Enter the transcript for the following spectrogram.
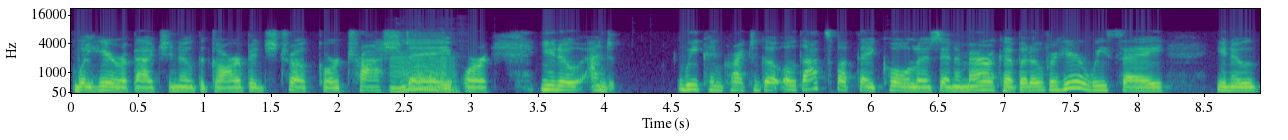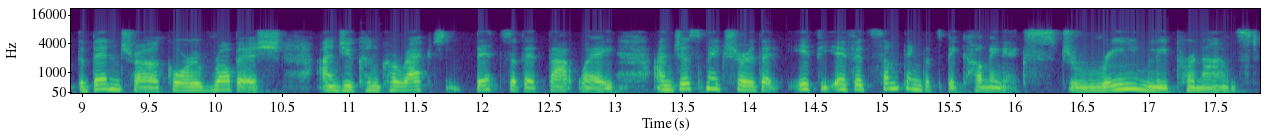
will hear about, you know, the garbage truck or trash day mm. or, you know, and we can correct and go, oh, that's what they call it in America. But over here we say, you know, the bin truck or rubbish, and you can correct bits of it that way. And just make sure that if, if it's something that's becoming extremely pronounced,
